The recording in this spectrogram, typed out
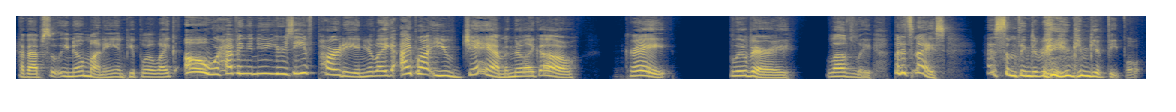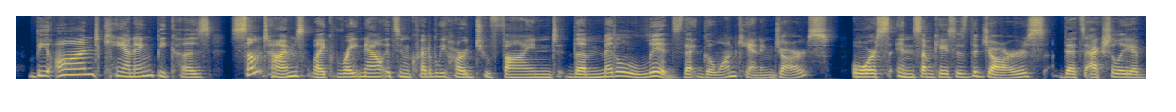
have absolutely no money and people are like, "Oh, we're having a New Year's Eve party." And you're like, "I brought you jam." And they're like, "Oh, great. Blueberry. Lovely." But it's nice. Has something to be you can give people beyond canning because sometimes, like right now, it's incredibly hard to find the metal lids that go on canning jars, or in some cases, the jars. That's actually a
